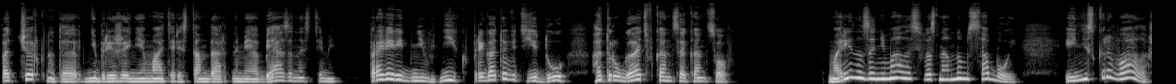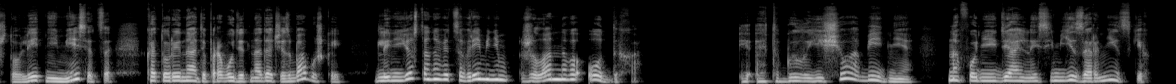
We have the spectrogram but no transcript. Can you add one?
подчеркнутое небрежение матери стандартными обязанностями, проверить дневник, приготовить еду, отругать в конце концов. Марина занималась в основном собой и не скрывала, что летние месяцы, которые Надя проводит на даче с бабушкой, для нее становятся временем желанного отдыха. И это было еще обиднее на фоне идеальной семьи Зарницких,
